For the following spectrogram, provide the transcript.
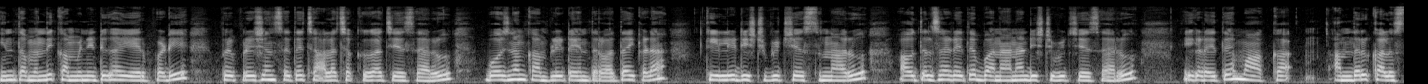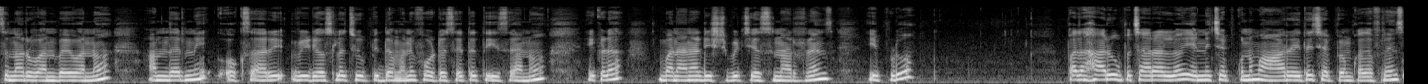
ఇంతమంది కమ్యూనిటీగా ఏర్పడి ప్రిపరేషన్స్ అయితే చాలా చక్కగా చేశారు. భోజనం కంప్లీట్ అయిన తర్వాత ఇక్కడ కిళ్ళి డిస్ట్రిబ్యూట్ చేస్తున్నారు. అవతల సైడ్ అయితే బనానా డిస్ట్రిబ్యూట్ చేశారు. ఇక్కడైతే మా అక్క అందరూ కలుస్తున్నారు వన్ బై వన్. అందరినీ ఒకసారి వీడియోస్లో చూపిద్దామని ఫొటోస్ అయితే తీశాను. ఇక్కడ బనానా డిస్ట్రిబ్యూట్ చేస్తున్నారు ఫ్రెండ్స్. ఇప్పుడు పదహారు ఉపచారాల్లో ఎన్ని చెప్పుకున్నాం ఆరు అయితే చెప్పాం కదా ఫ్రెండ్స్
